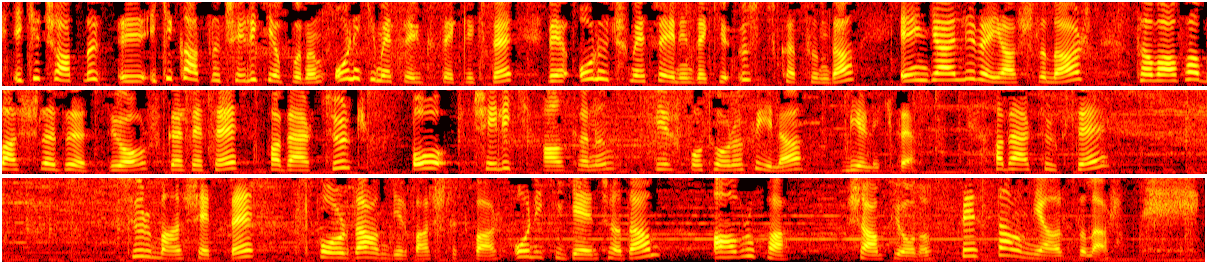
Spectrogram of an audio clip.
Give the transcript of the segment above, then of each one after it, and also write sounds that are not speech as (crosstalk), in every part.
İki, çatlı, e, iki katlı çelik yapının 12 metre yükseklikte ve 13 metre enindeki üst katında engelli ve yaşlılar tavafa başladı diyor gazete Habertürk. O çelik halkanın bir fotoğrafıyla birlikte. Habertürk'te sür manşette spordan bir başlık var. 12 genç adam Avrupa şampiyonu. Destan yazdılar.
